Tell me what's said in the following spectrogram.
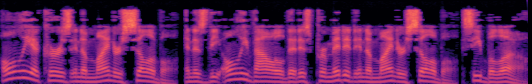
only occurs in a minor syllable, and is the only vowel that is permitted in a minor syllable see below.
